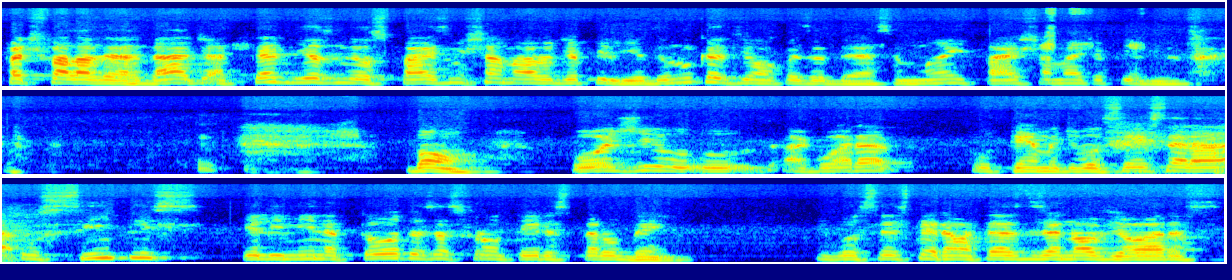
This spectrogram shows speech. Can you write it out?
para te falar a verdade, até mesmo meus pais me chamavam de apelido. Eu nunca vi uma coisa dessa. Mãe e pai chamar de apelido. Bom, hoje, o, agora, o tema de vocês será o simples elimina todas as fronteiras para o bem. E vocês terão até as 19 horas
